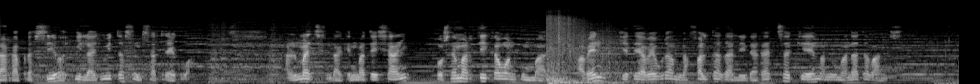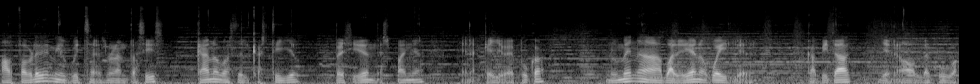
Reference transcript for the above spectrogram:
la repressió i la lluita sense tregua. Al maig d'aquest mateix any, José Martí cau en combat, havent que té a veure amb la falta de lideratge que hem anomenat abans. Al febrer de 1896, Cánovas del Castillo, president d'Espanya en aquella època, nomena a Valeriano Weidler, capità general de Cuba,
